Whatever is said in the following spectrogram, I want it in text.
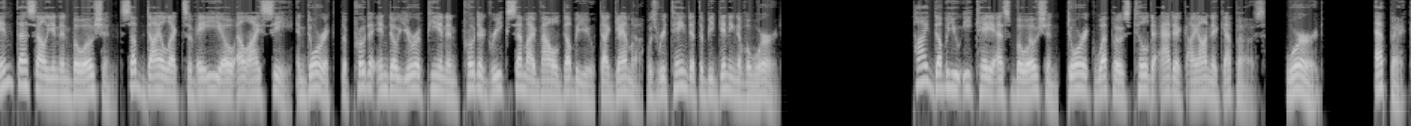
In Thessalian and Boeotian sub-dialects of Aeolic and Doric, the Proto-Indo-European and Proto-Greek semi-vowel w digamma was retained at the beginning of a word. Pi weks Boeotian, Doric wepos tilde Attic Ionic epos word, epic.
